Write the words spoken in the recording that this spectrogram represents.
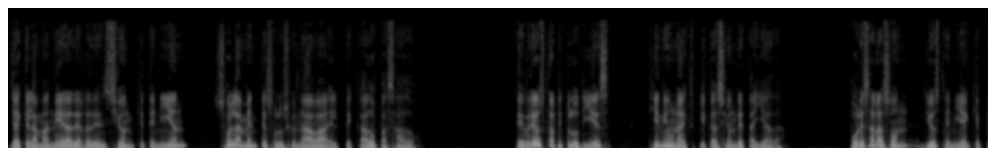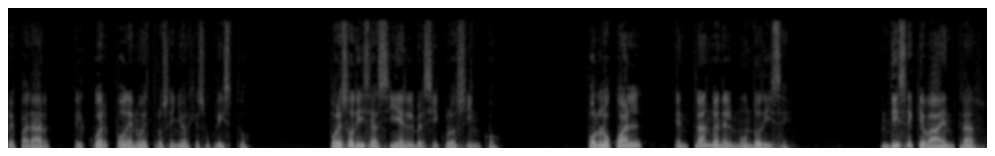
ya que la manera de redención que tenían solamente solucionaba el pecado pasado. Hebreos capítulo 10 tiene una explicación detallada. Por esa razón Dios tenía que preparar el cuerpo de nuestro Señor Jesucristo. Por eso dice así en el versículo 5. Por lo cual, entrando en el mundo dice, dice que va a entrar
